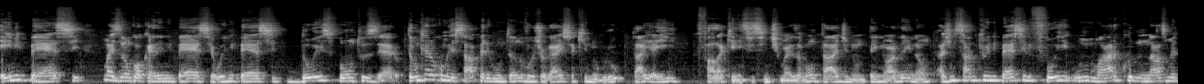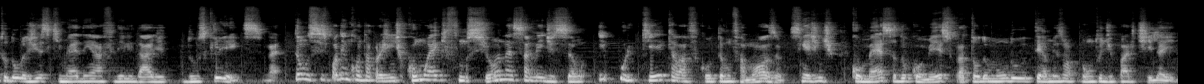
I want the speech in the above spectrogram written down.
NPS, mas não qualquer NPS, é o NPS 2.0. Então quero começar perguntando, vou jogar isso aqui no grupo, tá? E aí fala quem se sentir mais à vontade, não tem ordem não. A gente sabe que o NPS ele foi um marco nas metodologias que medem a fidelidade dos clientes, né? Então vocês podem contar pra gente como é que funciona essa medição e por que que ela ficou tão famosa? Assim a gente começa do começo para todo mundo ter a mesma ponto de partida aí.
